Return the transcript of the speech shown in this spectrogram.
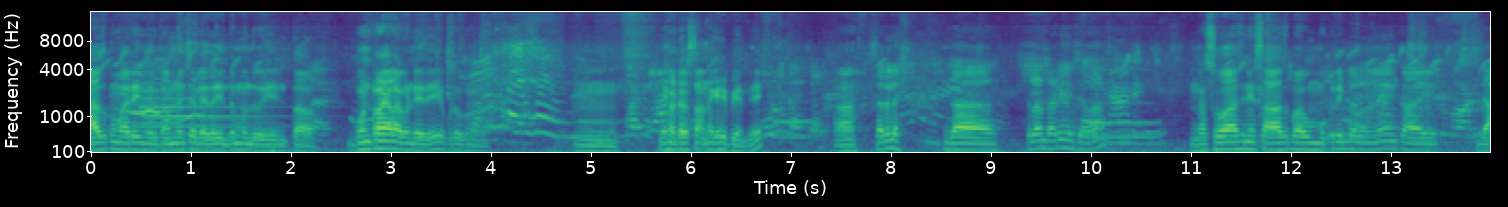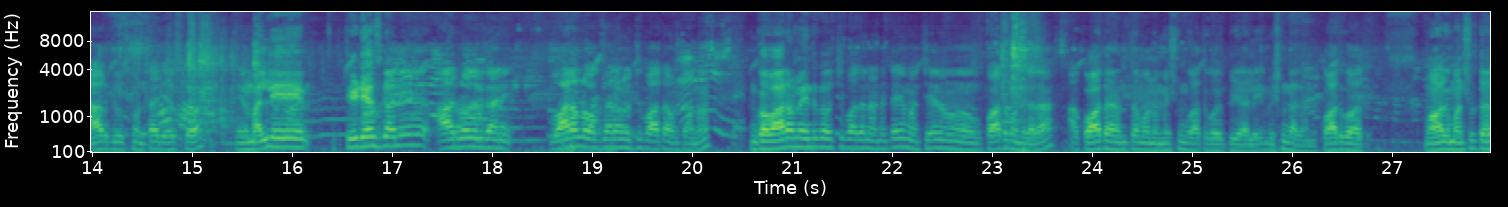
రాజకుమారి మీరు గమనించలేదు ఇంతకుముందు ఇంత గుండ్రాయలా ఉండేది ఇప్పుడు ఏమంటారు సన్నగా అయిపోయింది. సరేలే ఇంకా పిల్లలు రెడీ చేసావా? ఇంకా సుహాసిని బాబు ముగ్గురి పిల్లల్ని ఇంకా జాగ్రత్త చూసుకుంటా చేసుకో. నేను మళ్ళీ త్రీ డేస్ కానీ ఆరు రోజులు కానీ వారంలో ఒకసారి వచ్చి పోతా ఉంటాను. ఇంకో వారంలో ఎందుకు వచ్చి పోతాను అంటే మన చేను కోతకు ఉంది కదా ఆ కోత అంతా మనం మిషన్ కోత కోపియాలి మిషన్ కాదండి కోత కోత మామూలుగా మనుషులతో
